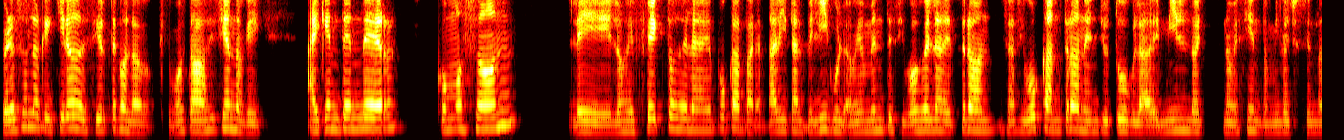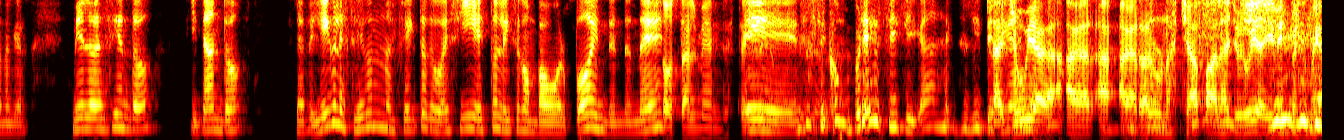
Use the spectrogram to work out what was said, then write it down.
Pero eso es lo que quiero decirte con lo que vos estabas diciendo, que hay que entender cómo son los efectos de la época para tal y tal película. Obviamente, si vos ves la de Tron, o sea, si buscan Tron en YouTube, la de 1900, 1800, no quiero, 1900 y tanto, la película se ve con un efecto que vos decís, esto lo hice con PowerPoint, ¿entendés? Totalmente. Eh, no se compré si, si, La lluvia, agarraron unas chapas a la lluvia y me, me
